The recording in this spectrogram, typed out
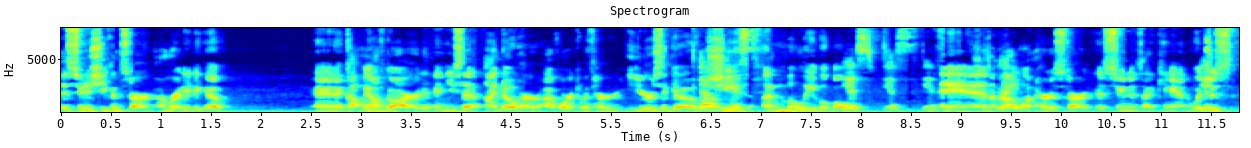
as soon as she can start, I'm ready to go. And it caught me off guard. And you said, I know her. I've worked with her years ago. Oh, She's yes. unbelievable. Yes, yes, yes. And I want her to start as soon as I can, which Yep. is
